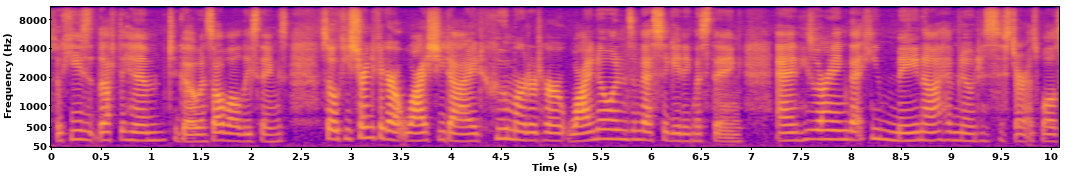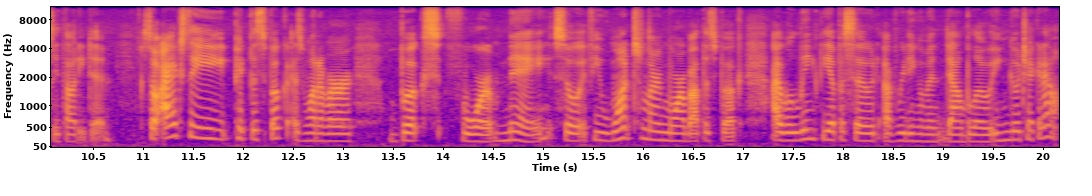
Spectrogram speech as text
so he's left to him to go and solve all these things. So he's trying to figure out why she died, who murdered her, why no one's investigating this thing, and he's learning that he may not have known his sister as well as he thought he did. So I actually picked this book as one of our books for May. So if you want to learn more about this book, I will link the episode of Reading Women down below. You can go check it out.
